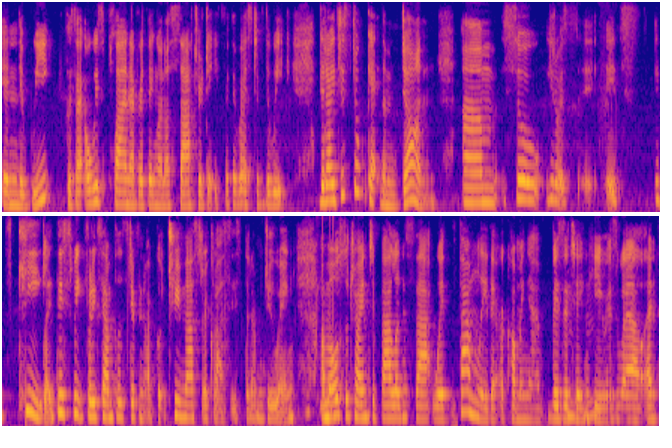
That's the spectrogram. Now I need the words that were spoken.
in the week, because I always plan everything on a Saturday for the rest of the week, that I just don't get them done. Um, so you know, it's it's it's key. Like this week, for example, is different. I've got two master classes that I'm doing. Okay. I'm also trying to balance that with family that are coming out visiting mm-hmm. here as well. And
